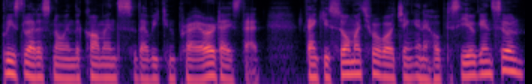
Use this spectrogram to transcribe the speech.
please let us know in the comments so that we can prioritize that. Thank you so much for watching and I hope to see you again soon.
